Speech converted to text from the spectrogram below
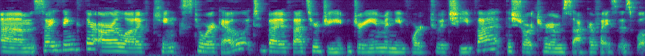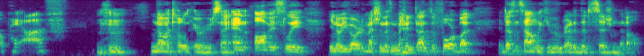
Um, so I think there are a lot of kinks to work out, but if that's your g- dream and you've worked to achieve that, the short term sacrifices will pay off. Mm-hmm. No, I totally hear what you're saying. And obviously, you know, you've already mentioned this many times before, but it doesn't sound like you regretted the decision at all.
